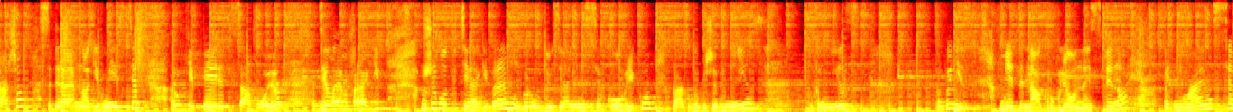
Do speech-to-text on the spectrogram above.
Хорошо. Собираем ноги вместе, руки перед собой. Делаем прогиб. Живот втягиваем, грудью тянемся к коврику. Поглубже вниз, вниз, вниз. Медленно округленной спиной поднимаемся.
